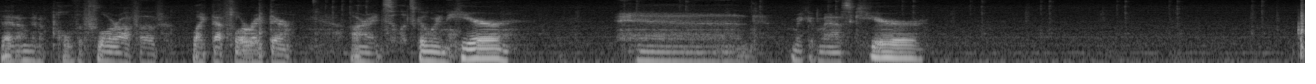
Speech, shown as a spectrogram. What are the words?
that I'm going to pull the floor off of, like that floor right there. All right, so let's go in here and make a mask here. Go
